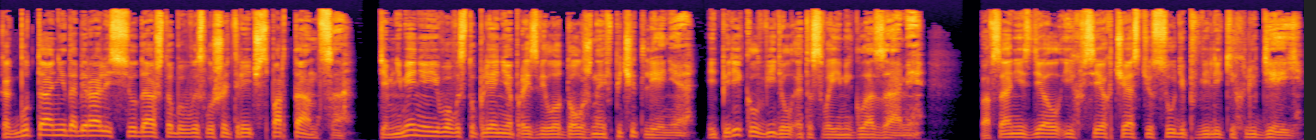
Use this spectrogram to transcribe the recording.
Как будто они добирались сюда, чтобы выслушать речь спартанца. Тем не менее, его выступление произвело должное впечатление, и Перикл видел это своими глазами. Павсаний сделал их всех частью судеб великих людей.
